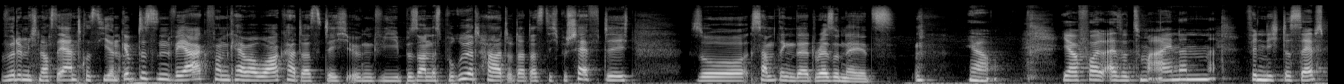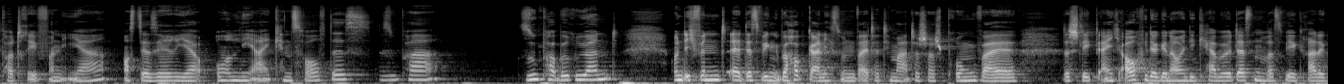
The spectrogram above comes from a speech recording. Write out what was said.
würde mich noch sehr interessieren. Gibt es ein Werk von Kara Walker, das dich irgendwie besonders berührt hat oder das dich beschäftigt? So something that resonates. Ja. Ja, voll. Also zum einen finde ich das Selbstporträt von ihr aus der Serie Only I Can Solve This super, super berührend. Und ich finde äh, deswegen überhaupt gar nicht so ein weiter thematischer Sprung, weil das schlägt eigentlich auch wieder genau in die Kerbe dessen, was wir gerade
